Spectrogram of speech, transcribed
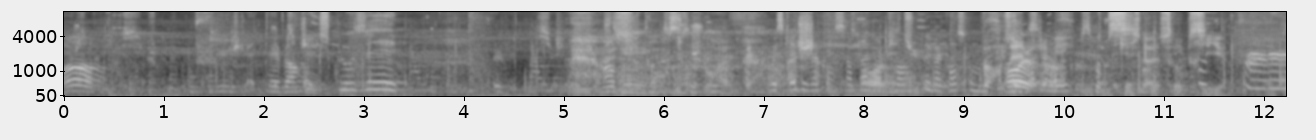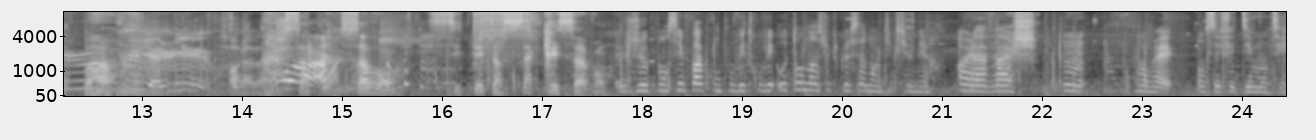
Oh Eh ben, explosé Où est-ce qu'il y a des vacances sympas dans le coin? Des vacances qu'on ne fait Bordel. jamais qu'est-ce que c'est aussi Ah. Oh la vache, ça pour un savon, c'était un sacré savon. Je pensais pas qu'on pouvait trouver autant d'insultes que ça dans le dictionnaire. Oh la vache. Hmm. Ouais, on s'est fait démonter.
